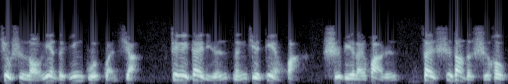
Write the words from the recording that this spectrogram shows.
就是老练的英国管家。这位代理人能接电话，识别来话人，在适当的时候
